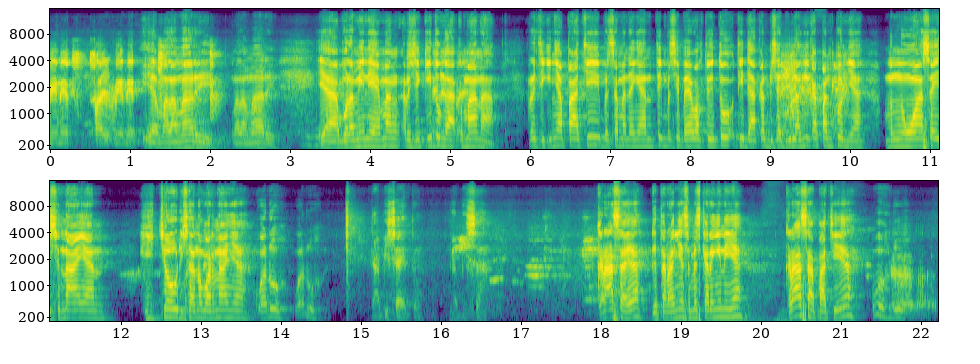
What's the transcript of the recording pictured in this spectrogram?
minit five minute Ya malam hari, malam hari. Ya bola mini emang rezeki itu nggak ke mana. Rezekinya Pace bersama dengan tim Persibaya waktu itu tidak akan bisa diulangi kapan pun ya. Menguasai Senayan, hijau di sana warnanya. Waduh, waduh, nggak bisa itu, nggak bisa. Kerasa ya getarannya sampai sekarang ini ya. Kerasa Pace ya. Waduh.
